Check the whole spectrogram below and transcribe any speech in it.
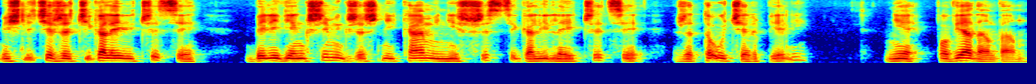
Myślicie, że ci Galilejczycy byli większymi grzesznikami niż wszyscy Galilejczycy, że to ucierpieli? Nie, powiadam wam,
